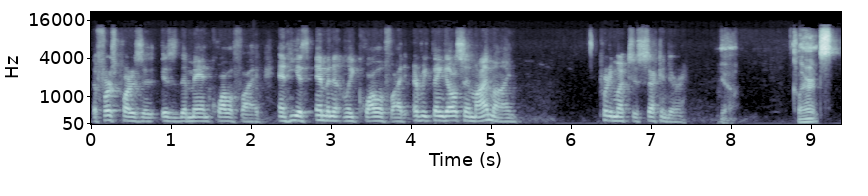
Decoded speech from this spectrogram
the first part is is the man qualified, and he is eminently qualified. Everything else, in my mind, pretty much is secondary. Yeah. Clarence?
